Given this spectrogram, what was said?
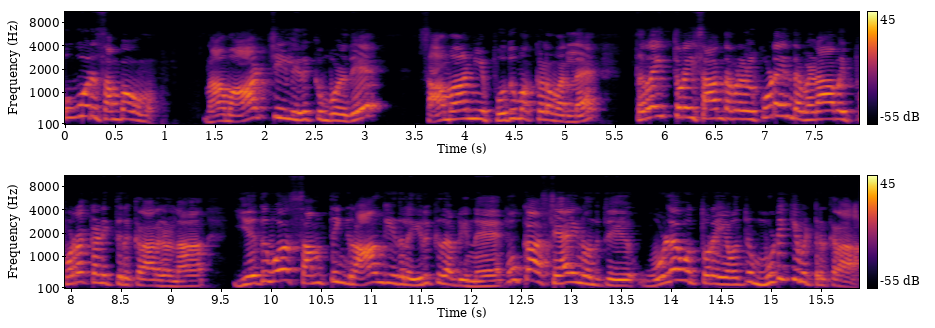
ஒவ்வொரு சம்பவமும். நாம் ஆட்சியில் இருக்கும் பொழுதே சாமானிய பொதுமக்களும் வரல திரைத்துறை சார்ந்தவர்கள் கூட இந்த விழாவை புறக்கணித்து இருக்கிறார்கள்னா எதுவோ சம்திங் ராங் இதுல இருக்குது அப்படின்னு மு க ஸ்டாலின் வந்துட்டு உளவுத்துறையை வந்து முடுக்கி விட்டிருக்கிறாரா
